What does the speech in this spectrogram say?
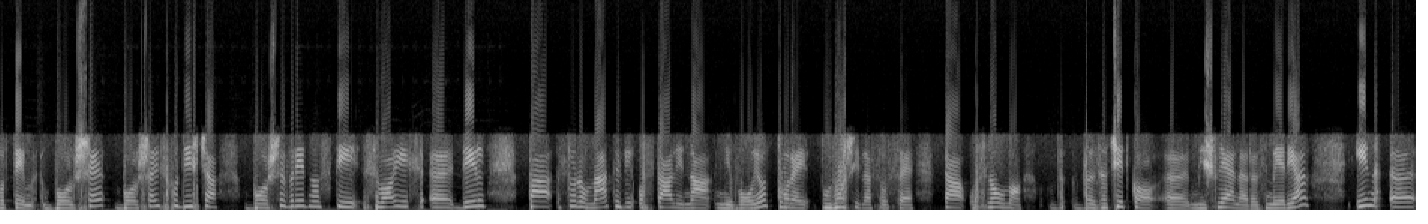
potem boljše, boljša izhodišča, boljše vrednosti svojih eh, del, pa so ravnatelji ostali na nivoju, torej porušila so se ta osnovno v, začetku eh, mišljena razmerja in eh,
